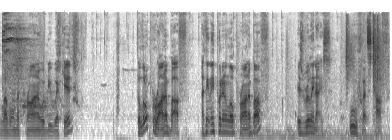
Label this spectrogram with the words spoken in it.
Level on the piranha would be wicked. The little piranha buff I think they put in a little piranha buff. Is really nice. Ooh, that's tough.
